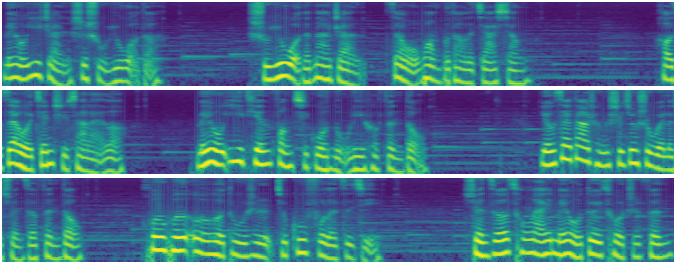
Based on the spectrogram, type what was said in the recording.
没有一盏是属于我的。属于我的那盏，在我望不到的家乡。好在我坚持下来了，没有一天放弃过努力和奋斗。留在大城市就是为了选择奋斗，浑浑噩噩度日就辜负了自己。选择从来没有对错之分，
